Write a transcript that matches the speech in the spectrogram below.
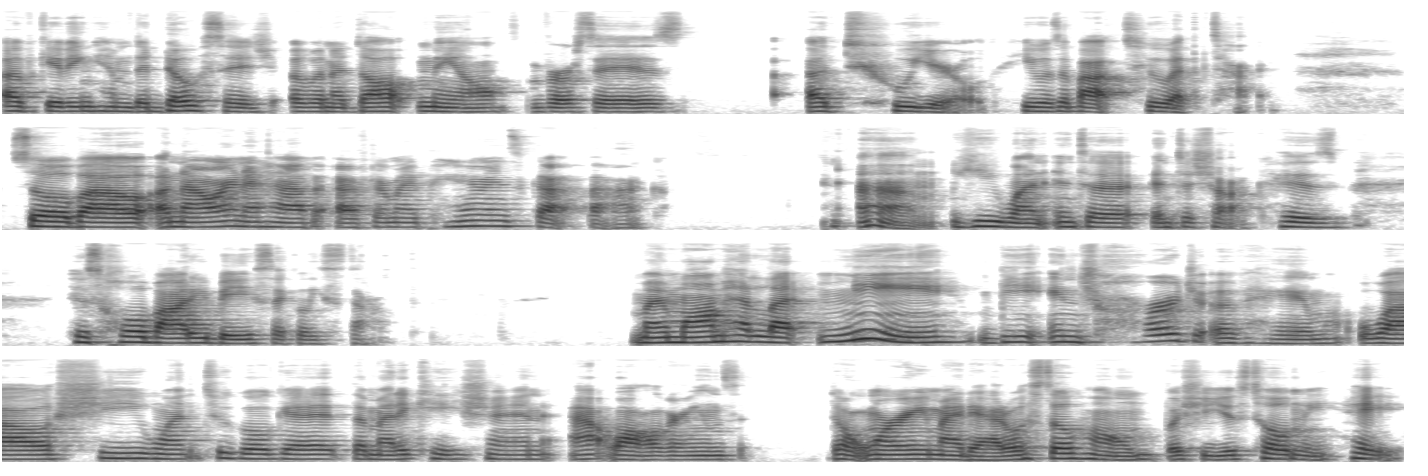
of giving him the dosage of an adult male versus a two year old. He was about two at the time. So, about an hour and a half after my parents got back, um, he went into into shock. His his whole body basically stopped. My mom had let me be in charge of him while she went to go get the medication at Walgreens. Don't worry, my dad was still home, but she just told me, hey,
